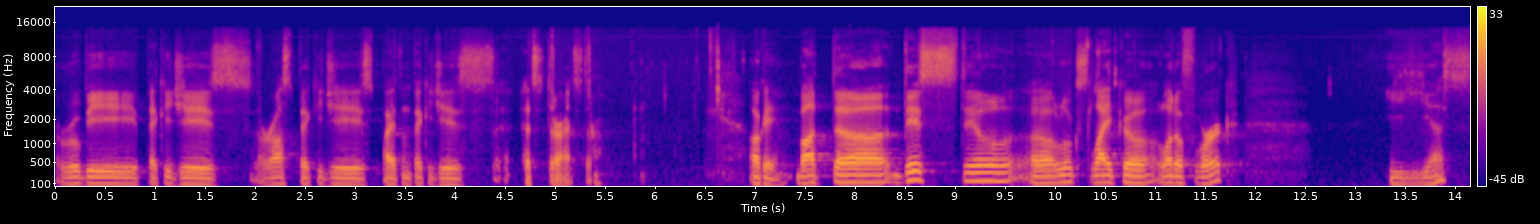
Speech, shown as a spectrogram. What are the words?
Ruby packages, Rust packages, Python packages, etc., etc. Okay, but uh, this still uh, looks like a lot of work. Yes.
